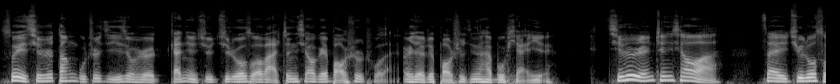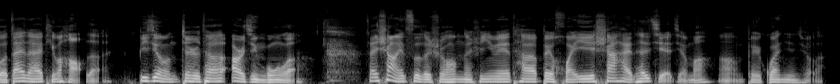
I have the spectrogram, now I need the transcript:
所以其实当务之急就是赶紧去拘留所把真宵给保释出来，而且这保释金还不便宜。其实人真宵啊，在拘留所待的还挺好的，毕竟这是他二进宫了。在上一次的时候呢，是因为他被怀疑杀害他姐姐嘛，啊，被关进去了。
